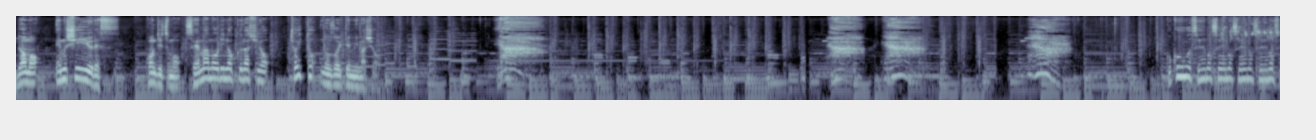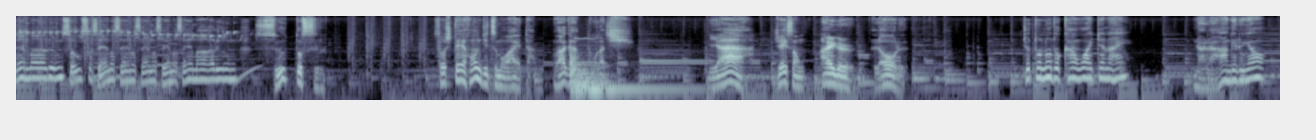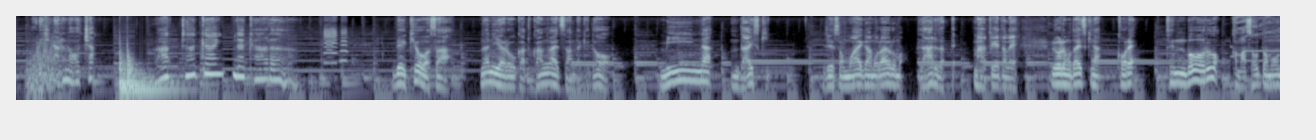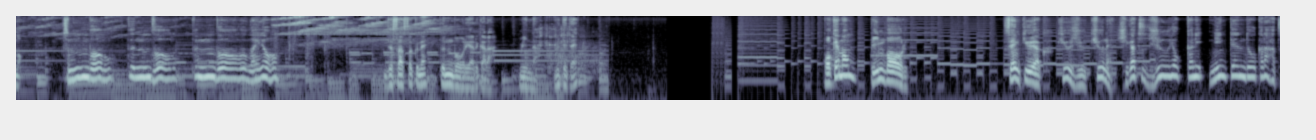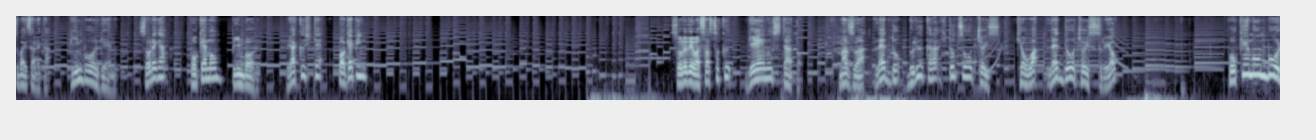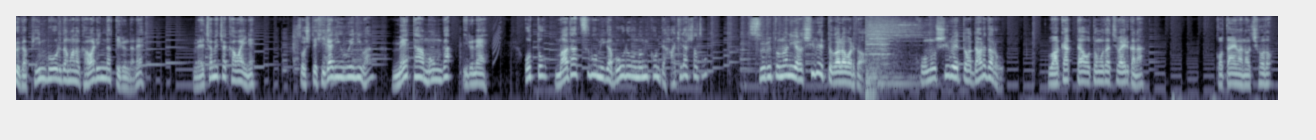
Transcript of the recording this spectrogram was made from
どうも MCU です。本日も狭森の暮らしをちょいと覗いてみましょう。いやここはせませませませませまるんそうさせませませませませまるんスッとするそして本日も会えた我が友達やあ、ジェイソン、アイグル、ロール。ちょっと喉乾いてない？ならあげるよ。オリジナルのお茶。あったかいんだから。で、今日はさ、何やろうかと考えてたんだけど、みんな大好き。ジェイソンもアイガーもラウルも、ラールだって。間違えたね。ロールも大好きな、これ、テンボールをかまそうと思うの。ツンボール、ツンボール、ツンボールだよ。じゃあ早速ね、ツンボールやるから、みんな見てて。ポケモンピンボール。1999年4月14日に任天堂から発売されたピンボールゲーム。それがポケモンピンボール。略してポケピン。それでは早速ゲームスタート。まずはレッド、ブルーから一つをチョイス。今日はレッドをチョイスするよ。ポケモンボールがピンボール玉の代わりになっているんだね。めちゃめちゃ可愛いね。そして左上にはメタモンがいるね。おっと、まだつぼみがボールを飲み込んで吐き出したぞ。すると何やらシルエットが現れた。このシルエットは誰だろう分かったお友達はいるかな答えは後ほど。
